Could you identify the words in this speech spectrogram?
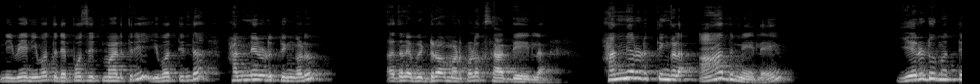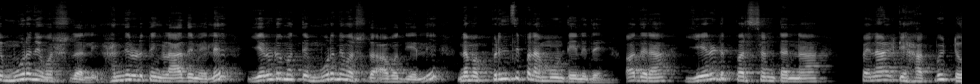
ನೀವೇನು ಇವತ್ತು ಡೆಪಾಸಿಟ್ ಮಾಡ್ತೀರಿ, ಇವತ್ತಿಂದ ಹನ್ನೆರಡು ತಿಂಗಳು ಅದನ್ನು ವಿಡ್ರಾ ಮಾಡ್ಕೊಳ್ಳೋಕೆ ಸಾಧ್ಯ ಇಲ್ಲ. ಹನ್ನೆರಡು ತಿಂಗಳ ಆದಮೇಲೆ ಎರಡು ಮತ್ತು ಮೂರನೇ ವರ್ಷದಲ್ಲಿ, ಹನ್ನೆರಡು ತಿಂಗಳಾದ ಮೇಲೆ ಎರಡು ಮತ್ತು ಮೂರನೇ ವರ್ಷದ ಅವಧಿಯಲ್ಲಿ ನಮ್ಮ ಪ್ರಿನ್ಸಿಪಲ್ ಅಮೌಂಟ್ ಏನಿದೆ, ಅದರ ಎರಡು ಪರ್ಸೆಂಟನ್ನು ಪೆನಾಲ್ಟಿ ಹಾಕಿಬಿಟ್ಟು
